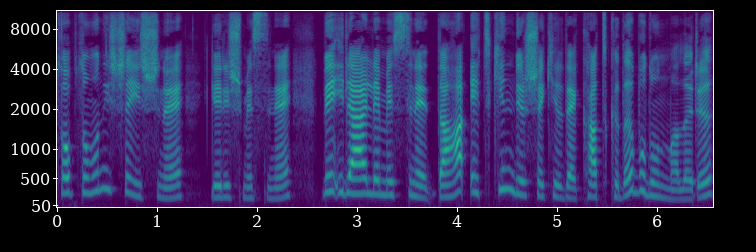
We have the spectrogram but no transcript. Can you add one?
toplumun işleyişine, gelişmesine ve ilerlemesine daha etkin bir şekilde katkıda bulunmaları,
